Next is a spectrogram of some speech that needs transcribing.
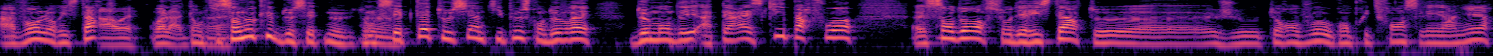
avant le restart. Ah ouais. Voilà, donc Ouais. il s'en occupe de ses pneus. Donc Hmm. c'est peut-être aussi un petit peu ce qu'on devrait demander à Perez, qui parfois s'endort sur des restarts. euh, je te renvoie au Grand Prix de France l'année dernière,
